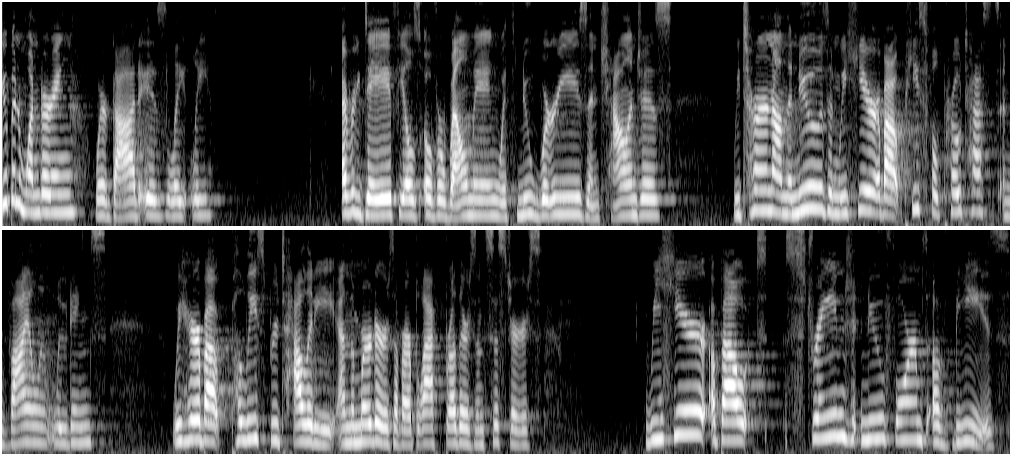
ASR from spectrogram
you been wondering where God is lately? Every day feels overwhelming with new worries and challenges. We turn on the news and we hear about peaceful protests and violent lootings. We hear about police brutality and the murders of our black brothers and sisters. We hear about strange new forms of bees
